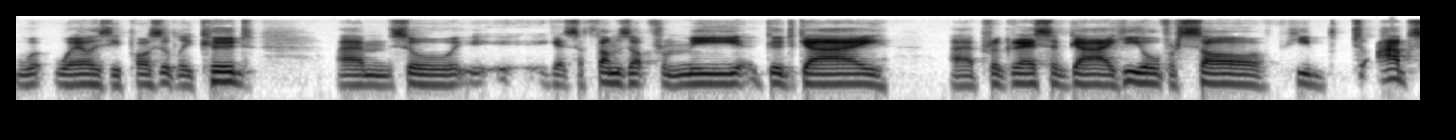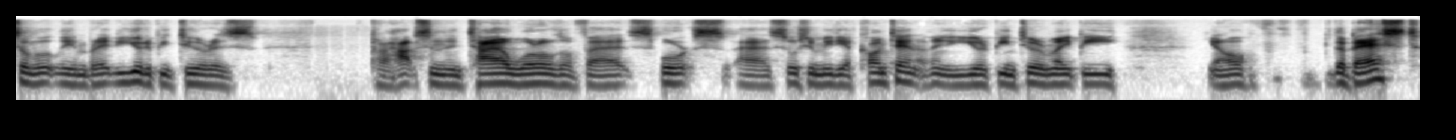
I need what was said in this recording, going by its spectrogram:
w- well as he possibly could. Um, so he gets a thumbs up from me. Good guy, uh, progressive guy. He oversaw. He absolutely embraced the European Tour is perhaps in the entire world of uh, sports uh, social media content. I think the European Tour might be, you know, the best.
